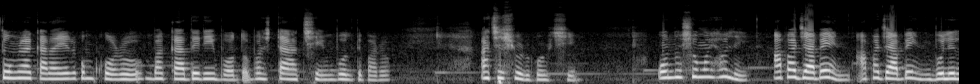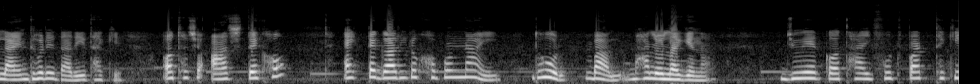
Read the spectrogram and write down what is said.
তোমরা কারা এরকম করো বা কাদের এই বদ অভ্যাসটা আছে বলতে পারো। আচ্ছা শুরু করছি। অন্য সময় হলে, আপা যাবেন আপা যাবেন বলে লাইন ধরে দাঁড়িয়ে থাকে। অথচ আজ দেখো একটা গাড়িরও খবর নাই। ধুর, বাল, ভালো লাগে না। জুয়ের কথায় ফুটপাত থেকে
